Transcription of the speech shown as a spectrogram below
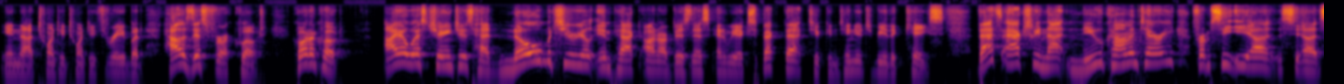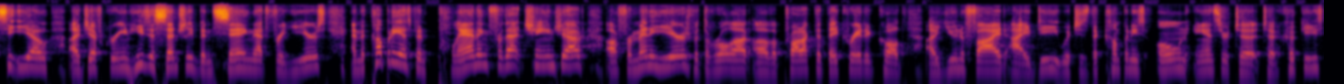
in uh, 2023. But how's this for a quote? Quote unquote, iOS changes had no material impact on our business, and we expect that to continue to be the case. That's actually not new commentary from CEO, uh, CEO uh, Jeff Green. He's essentially been saying that for years, and the company has been planning for that change out uh, for many years with the rollout of a product that they created called a Unified ID, which is the company's own answer to, to cookies.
